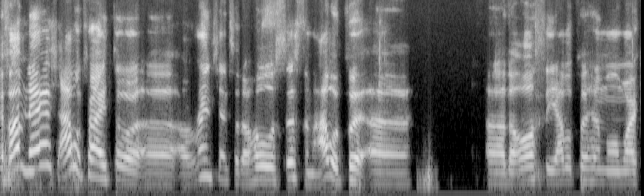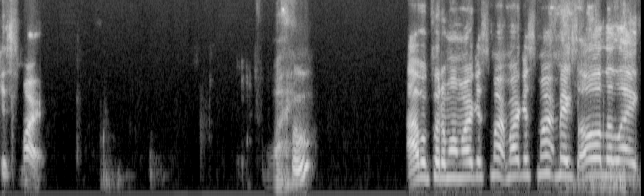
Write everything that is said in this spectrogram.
If I'm Nash, I would probably throw a, a wrench into the whole system. I would put uh, uh, the Aussie. I would put him on Marcus Smart. Why? Who? I would put him on Marcus Smart. Marcus Smart makes all the like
